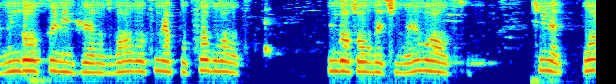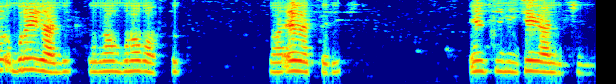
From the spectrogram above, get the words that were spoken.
Windows'ta bilgisayarınız buna basın. Apple'sa buna basın. Windows olduğu için benim buna basın. Şimdi bu, buraya geldik. Buradan buna bastık. Sonra evet dedik. MCLeaks'e geldik şimdi.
